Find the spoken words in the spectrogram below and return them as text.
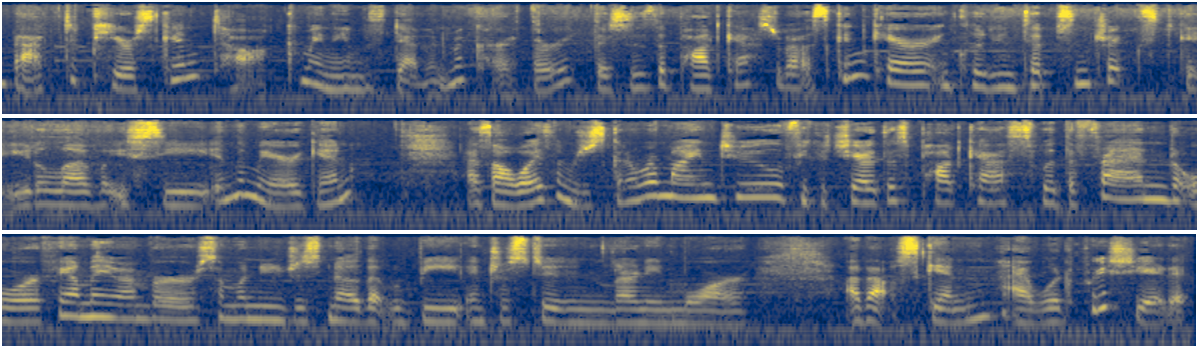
back to Pure Skin Talk. My name is Devin MacArthur. This is a podcast about skincare, including tips and tricks to get you to love what you see in the mirror again. As always, I'm just going to remind you if you could share this podcast with a friend or a family member or someone you just know that would be interested in learning more about skin, I would appreciate it.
